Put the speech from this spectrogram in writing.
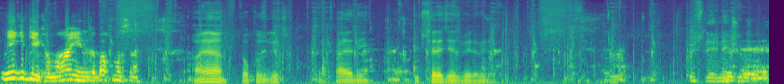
İyi gidiyor ama ha yine de bakma sen. Aynen 9-1. Gayet iyi. Yükseleceğiz böyle böyle. Üstlerine çök.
